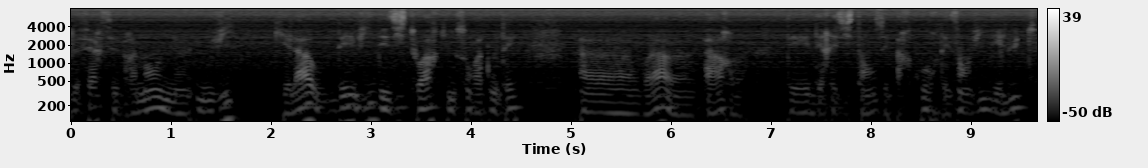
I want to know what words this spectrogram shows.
de, faire, c'est vraiment une, une, vie qui est là, ou des vies, des histoires qui nous sont racontées, voilà, par des, résistances, des parcours, des envies, des luttes.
